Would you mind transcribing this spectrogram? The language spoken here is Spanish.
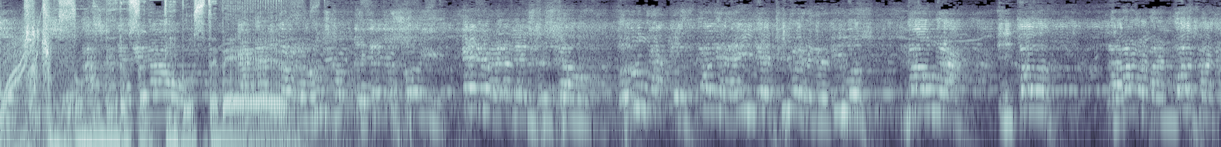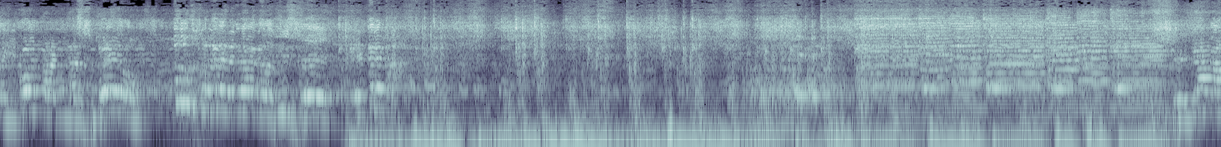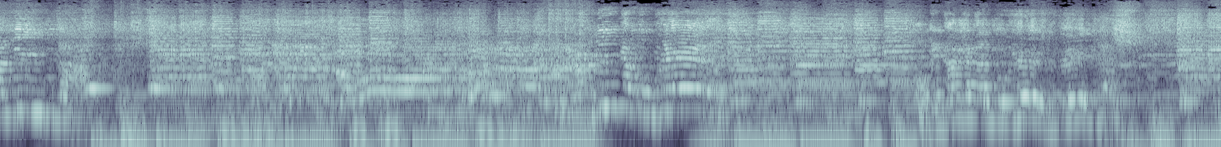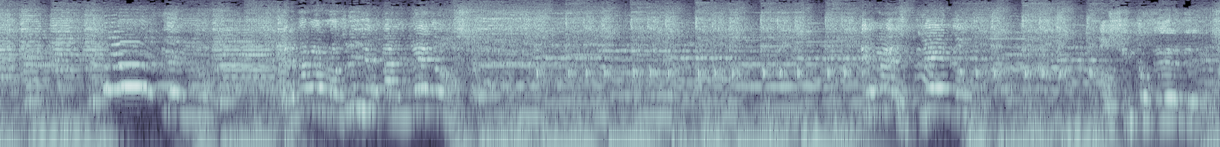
Sonideros Activos TV. Laura y todos. La Caibón, Pandasmero. Busca la realidad que nos dice el. A las mujeres bellas. Hermano Rodríguez Palmeros. Tema estreno. Osito Verdes.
